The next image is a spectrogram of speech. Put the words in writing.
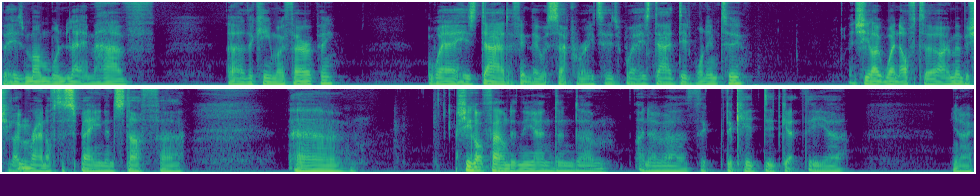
but his mum wouldn't let him have uh, the chemotherapy where his dad, I think they were separated, where his dad did want him to. And she like went off to, I remember she like Mm. ran off to Spain and stuff. Uh, uh, she got found in the end, and um, I know uh, the the kid did get the, uh, you know,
